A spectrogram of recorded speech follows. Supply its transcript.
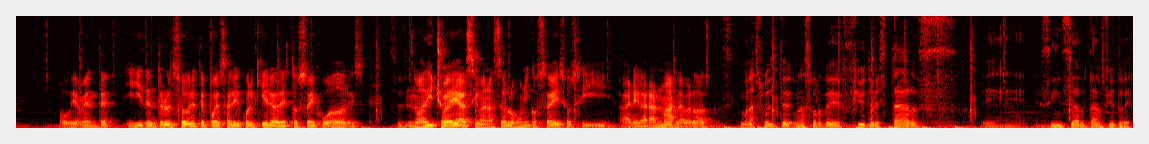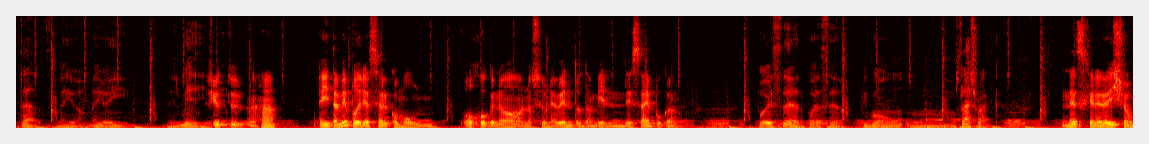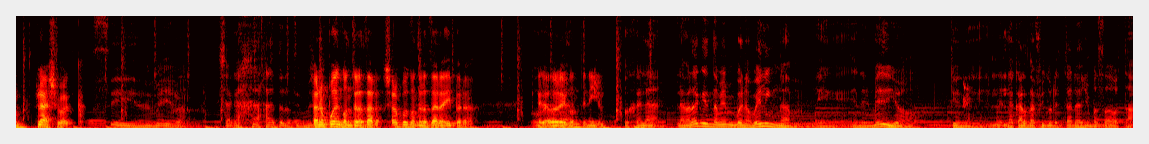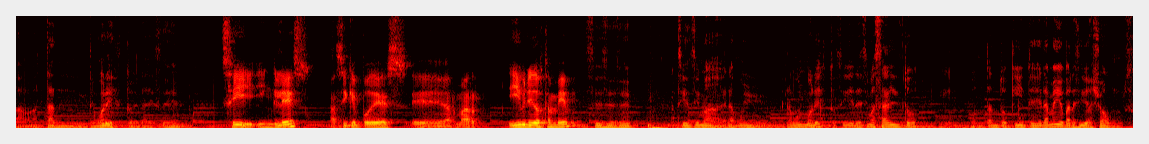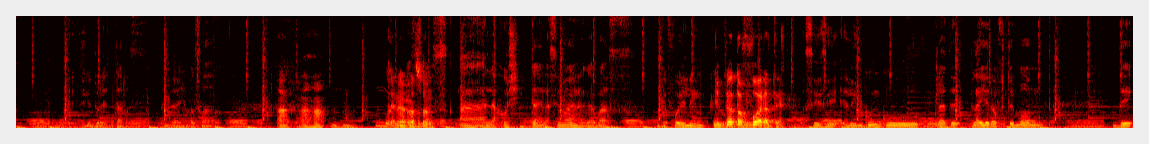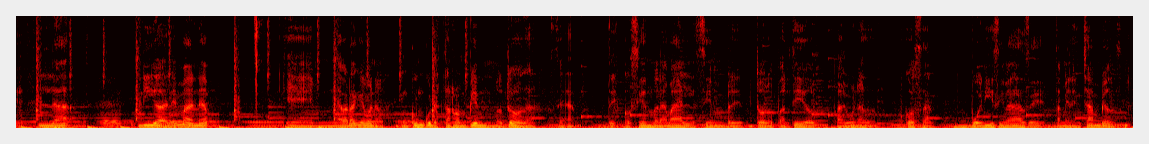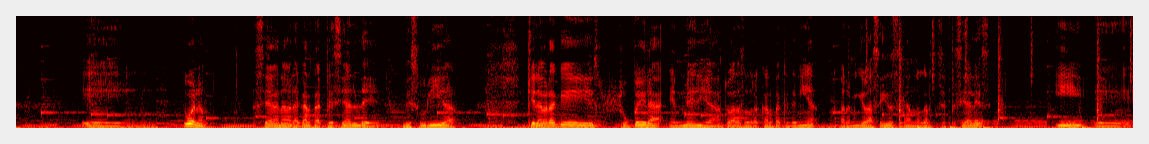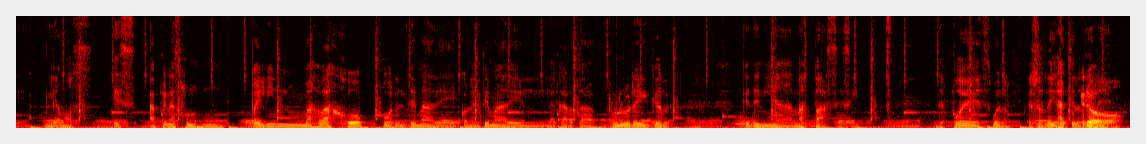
obviamente. Y dentro del sobre te puede salir cualquiera de estos seis jugadores. Sí, sí. No ha dicho EA si van a ser los únicos seis o si agregarán más, la verdad. Una suerte, una suerte de Future Stars eh, sin ser tan Future Stars, medio, medio ahí, en el medio. Future- ajá. Y también podría ser como un. Ojo que no, no sea un evento también de esa época. Puede ser, puede ser. Tipo un, un flashback. Next Generation Flashback. Sí, medio. Ya los Ya inventan. no pueden contratar, ya no pueden contratar ahí para creadores de contenido. ojalá. La verdad que también, bueno, Bellingham eh, en el medio tiene. La, la carta Future Star el año pasado estaba bastante molesto, era ese, ¿eh? Sí, inglés, así que podés eh, armar híbridos también. Sí, sí, sí. Sí, encima era muy, era muy molesto, sí. Era encima es alto y con tanto quite. Era medio parecido a Jones de Future Stars del año pasado. Ah, ajá. Bueno, Tenés razón. a la joyita de la semana, capaz. Que fue el El plato fuerte. Sí, sí, el Plate- Player of the Month de la Liga Alemana. Eh, la verdad que bueno, Nkunku la está rompiendo toda, o sea, descosiéndola mal siempre, todos los partidos, alguna cosa buenísima hace, también en Champions. Eh, y bueno, se ha ganado la carta especial de, de su liga, que la verdad que supera en media a todas las otras cartas que tenía. Para mí que va a seguir sacando cartas especiales. Y eh, digamos, es apenas un pelín más bajo por el tema de. con el tema de la carta Rule Breaker. Que tenía más pases, ¿sí? Después, bueno, el regate lo Pero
